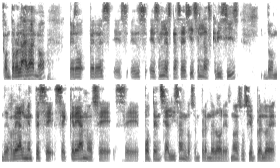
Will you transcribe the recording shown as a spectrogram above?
controlada, ¿no? Pero, pero es, es, es, es en la escasez y es en las crisis donde realmente se, se crean o se, se potencializan los emprendedores, ¿no? Eso siempre lo he,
